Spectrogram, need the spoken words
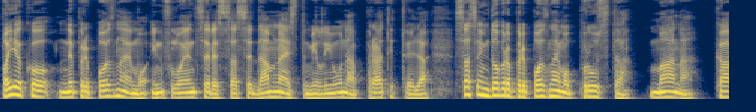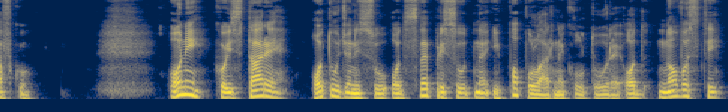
pa iako ne prepoznajemo influencere sa 17 milijuna pratitelja, sasvim dobro prepoznajemo Prusta, Mana, Kafku. Oni koji stare otuđeni su od sve prisutne i popularne kulture, od novosti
